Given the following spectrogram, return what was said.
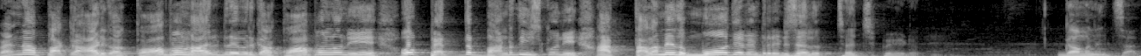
వెన్న పక్క ఆడికి ఆ కోపం లారీ డ్రైవర్కి ఆ కోపంలోని ఓ పెద్ద బండ తీసుకొని ఆ తల మీద మోదేడంటే రెండుసార్లు చచ్చిపోయాడు. గమనించాలి.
